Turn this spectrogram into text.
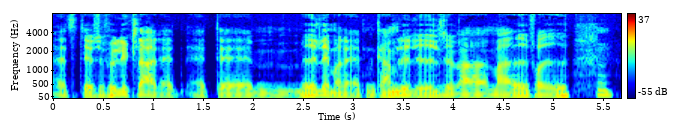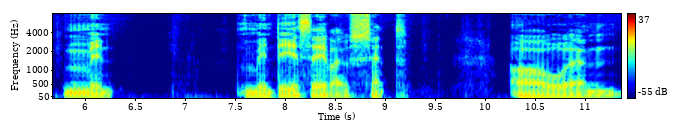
at det er jo selvfølgelig klart, at, at øh, medlemmerne af den gamle ledelse var meget vrede. Hmm. Men, men det, jeg sagde, var jo sandt. Og øhm,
